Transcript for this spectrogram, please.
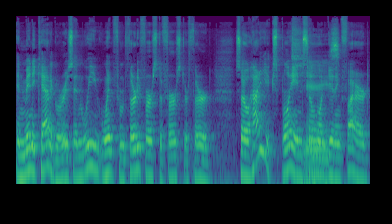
in many categories, and we went from 31st to first or third. So, how do you explain someone getting fired?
